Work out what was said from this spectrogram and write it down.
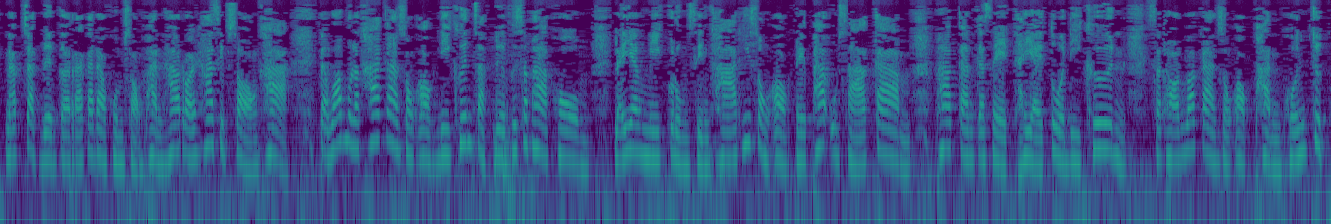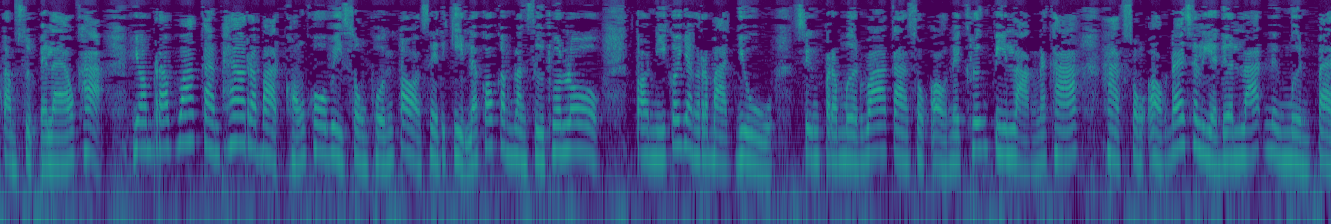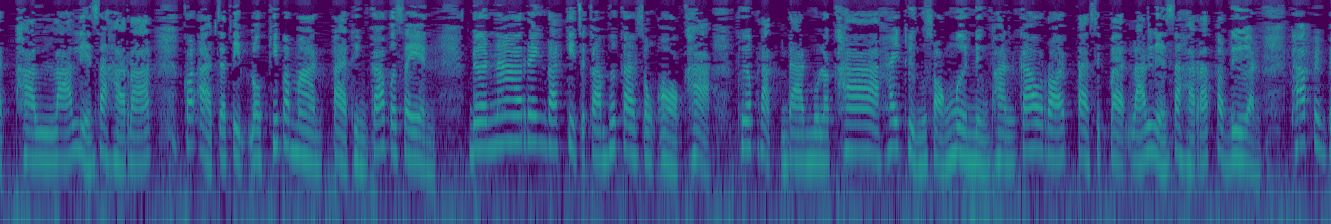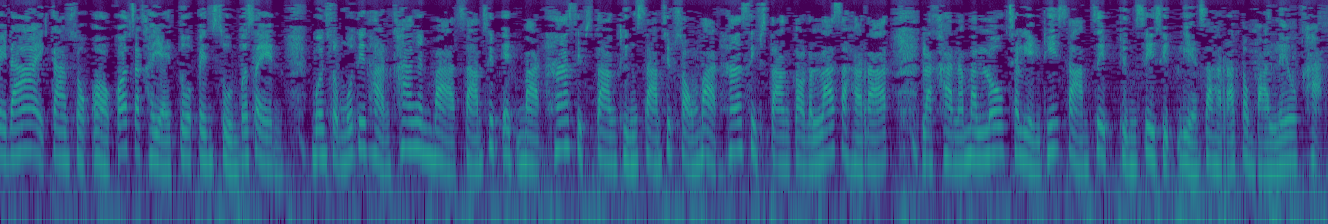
นับจากเดือนกรกฎาคม 25 2552 ค่ะ แต่ว่ามูลค่าการส่งออกดีขึ้นจากเดือนพฤษภาคม และยังมีกลุ่มสินค้าที่ส่งออกในภาคอุตสาหกรรม ภาคการเกษตรขยายตัวดีขึ้น สะท้อนว่าการส่งออกผ่านพ้นจุดต่ำสุดไปแล้วค่ะ ยอมรับว่าการแพร่ระบาดของโควิดส่งผลต่อเศรษฐกิจและก็กำลังซื้อทั่วโลก ตอนนี้ก็ยังระบาดอยู่จึงประเมินว่าการส่งออกในครึ่งปีหลังนะคะ หากส่งออกได้เฉลี่ยเดือนละ 18,000 ล้านเหรียญสหรัฐ ก็อาจจะติดลบที่ประมาณ 8-9%เดินหน้าเร่งรัดกิจกรรมเพื่อการส่งออกค่ะ เพื่อผลักดันมูลค่าให้ถึง 21,988 ล้านเหรียญสหรัฐต่อเดือน ถ้าเป็นไปได้การส่งออกก็จะขยายตัวเป็น 0%บนสมมุติฐานค่าเงินบาท 31 บาท 50 สตางค์ถึง 32 บาท 50 สตางค์ต่อดอลลาร์สหรัฐ ราคาน้ำมันโลกเฉลี่ยอยู่ที่ 30 ถึง 40 เหรียญสหรัฐต่อบาร์เรลค่ะ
